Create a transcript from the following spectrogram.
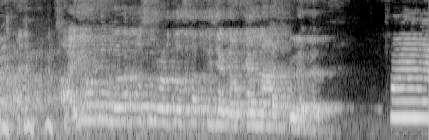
आई वडील मनापासून रडत असतात तिच्या डोक्यांना हात फिरत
